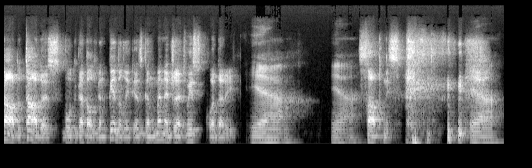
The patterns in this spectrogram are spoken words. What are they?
Tādu, tādu es būtu gatavs gan piedalīties, gan menedžēt visu, ko darīt. Jā, jā. Sapnis. jā.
